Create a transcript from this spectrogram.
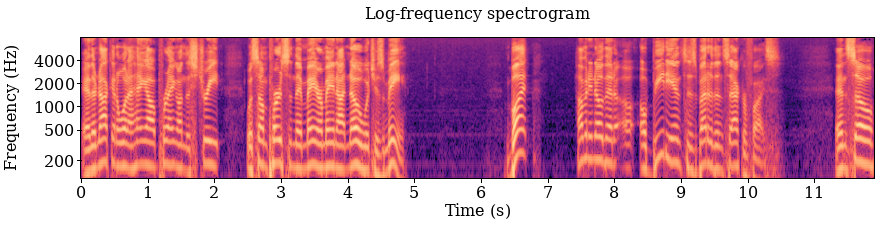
and they're not going to want to hang out praying on the street with some person they may or may not know, which is me. But how many know that uh, obedience is better than sacrifice? And so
